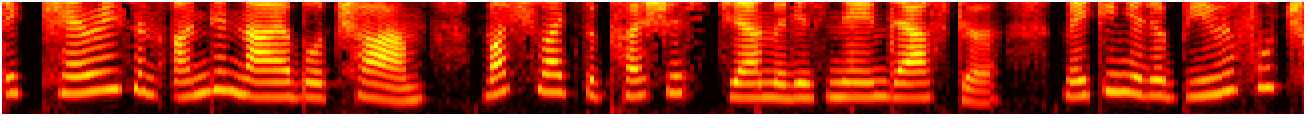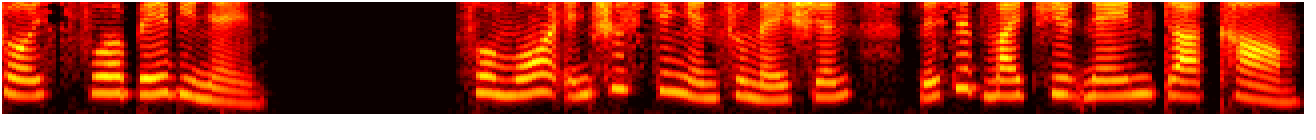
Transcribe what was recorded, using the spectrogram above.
It carries an undeniable charm, much like the precious gem it is named after, making it a beautiful choice for a baby name. For more interesting information, visit mycutename.com.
